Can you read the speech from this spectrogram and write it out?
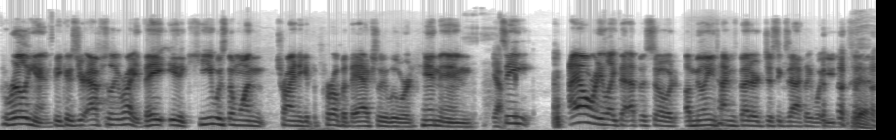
brilliant because you're absolutely right. They like, he was the one trying to get the pearl, but they actually lured him in. Yeah. See, I already like that episode a million times better. Just exactly what you just said. Yeah.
